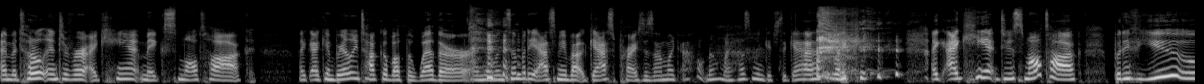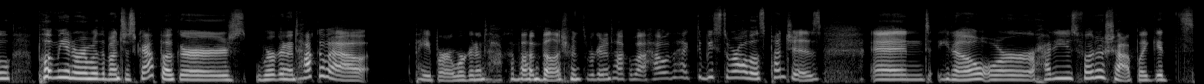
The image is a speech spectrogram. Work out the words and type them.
I'm a total introvert. I can't make small talk like I can barely talk about the weather, and then when somebody asks me about gas prices, I'm like, I don't know. My husband gets the gas. Like, like I can't do small talk. But if you put me in a room with a bunch of scrapbookers, we're going to talk about paper. We're going to talk about embellishments. We're going to talk about how the heck did we store all those punches, and you know, or how to use Photoshop. Like it's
